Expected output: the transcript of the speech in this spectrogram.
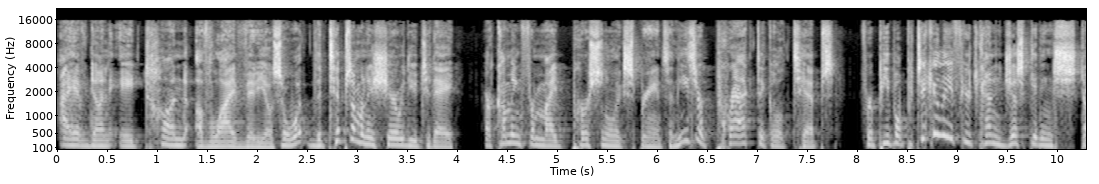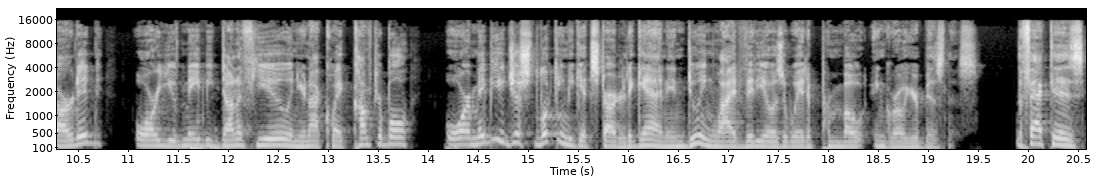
I have done a ton of live video. So what the tips I'm going to share with you today are coming from my personal experience. And these are practical tips for people, particularly if you're kind of just getting started or you've maybe done a few and you're not quite comfortable, or maybe you're just looking to get started again in doing live video as a way to promote and grow your business. The fact is,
